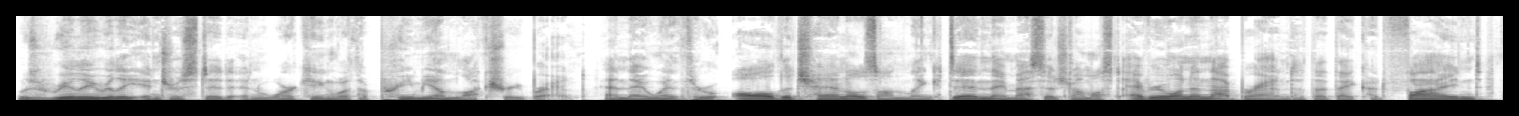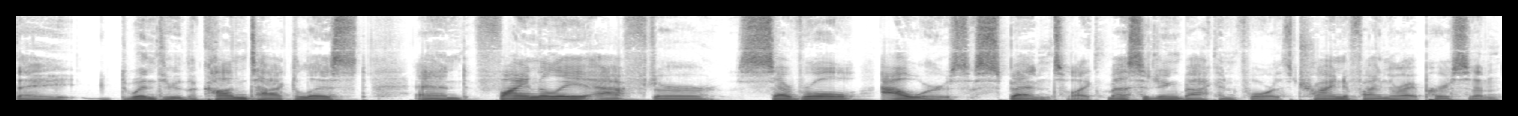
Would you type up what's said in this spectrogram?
was really, really interested in working with a premium luxury brand. And they went through all the channels on LinkedIn. They messaged almost everyone in that brand that they could find. They went through the contact list. And finally, after several hours spent like messaging back and forth, trying to find the right person,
